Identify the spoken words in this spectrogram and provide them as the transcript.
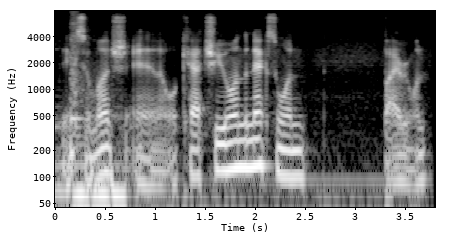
Thanks so much, and I will catch you on the next one. Bye, everyone.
